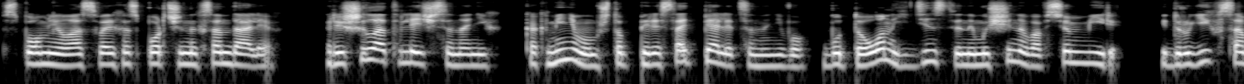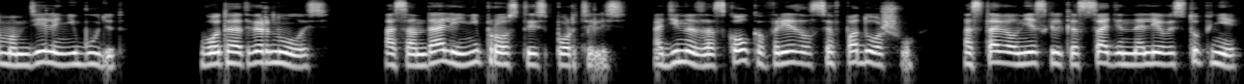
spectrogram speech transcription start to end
Вспомнила о своих испорченных сандалиях. Решила отвлечься на них, как минимум, чтобы перестать пялиться на него, будто он единственный мужчина во всем мире, и других в самом деле не будет. Вот и отвернулась. А сандалии не просто испортились. Один из осколков врезался в подошву, оставил несколько ссадин на левой ступне,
